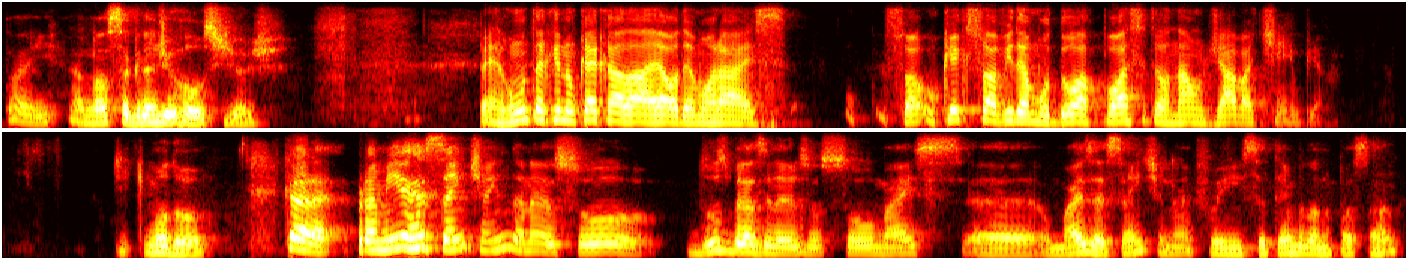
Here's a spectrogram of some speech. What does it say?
Tá aí, a nossa grande host de hoje. Pergunta que não quer calar, Helder Moraes. O que que sua vida mudou após se tornar um Java Champion? O que, que mudou? Cara, para mim é recente ainda, né? Eu sou dos brasileiros, eu sou o mais é, o mais recente, né? Foi em setembro do ano passado.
